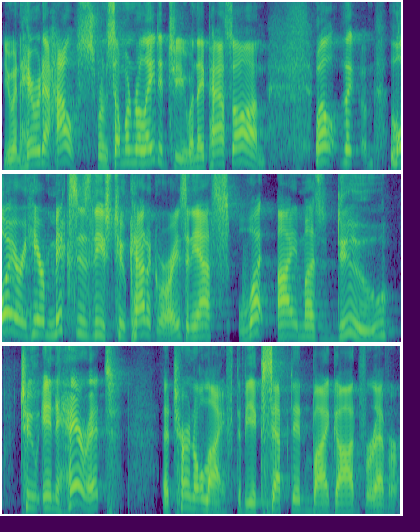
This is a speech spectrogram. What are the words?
You inherit a house from someone related to you when they pass on. Well, the lawyer here mixes these two categories and he asks, What I must do to inherit eternal life, to be accepted by God forever.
